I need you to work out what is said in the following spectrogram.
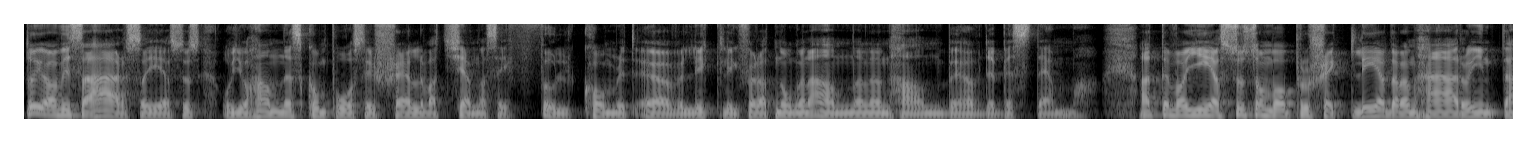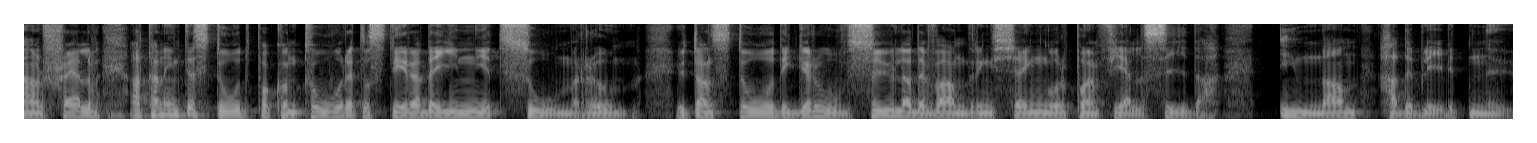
Då gör vi så här, sa Jesus och Johannes kom på sig själv att känna sig fullkomligt överlycklig för att någon annan än han behövde bestämma. Att det var Jesus som var projektledaren här och inte han själv. Att han inte stod på kontoret och stirrade in i ett zoomrum utan stod i grovsulade vandringskängor på en fjällsida. Innan hade blivit nu.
